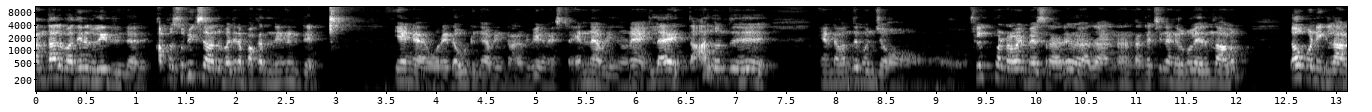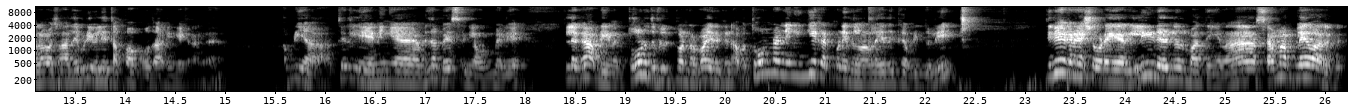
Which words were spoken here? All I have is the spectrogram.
அந்த ஆள் பார்த்தீங்கன்னா சொல்லிட்டு இருக்காரு. அப்போ சுபிக்ஸா வந்து பார்த்தீங்கன்னா பக்கத்தில் நின்றுட்டு ஏங்க ஒரே டவுட்டுங்க அப்படின்றாங்க திவ்யா என்ன அப்படின்னு சொன்னேன் இல்லை இந்த ஆள் வந்து என்னை வந்து கொஞ்சம் ஃபில்ட் பண்ணுற மாதிரி பேசுகிறாரு அது அண்ணன் தங்கச்சி எங்களுக்குள்ளே இருந்தாலும் லவ் பண்ணிக்கலாம். அதெல்லாம் அது எப்படி வெளியே தப்பாக போகுதா அப்படின்னு கேட்குறாங்க அப்படியா? தெரியலையே. நீங்கள் அப்படி தான் பேசுகிறீங்களா உண்மையிலேயே? இல்லைக்கா அப்படி எனக்கு தோணுது ஃபில்ட் பண்ணுற மாதிரி இருக்குன்னு. அப்போ தோணுனா நீங்கள் இங்கேயே கட் பண்ணிடலாம்ல எதுக்கு அப்படின்னு சொல்லி திவ்யா கணேஷோடைய லீடு என்னன்னு பார்த்தீங்கன்னா செம ப்ளேவாக இருக்குது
